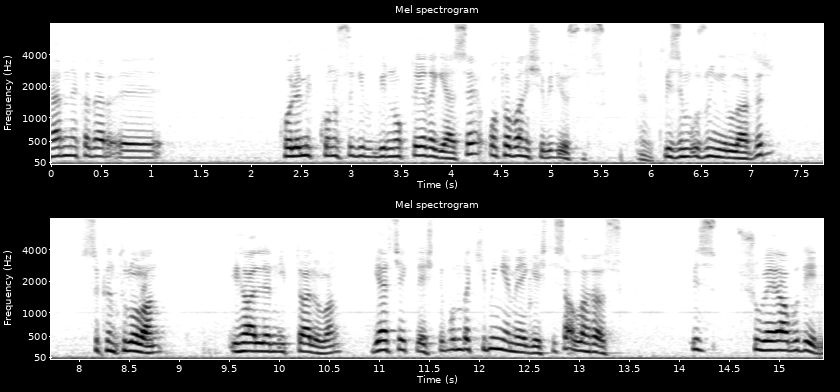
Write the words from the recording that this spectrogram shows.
her ne kadar e, polemik konusu gibi bir noktaya da gelse otoban işi biliyorsunuz. Evet. Bizim uzun yıllardır sıkıntılı olan, ihalelerin iptal olan gerçekleşti. Bunda kimin yemeğe geçtiyse Allah razı olsun. Biz şu veya bu değil.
